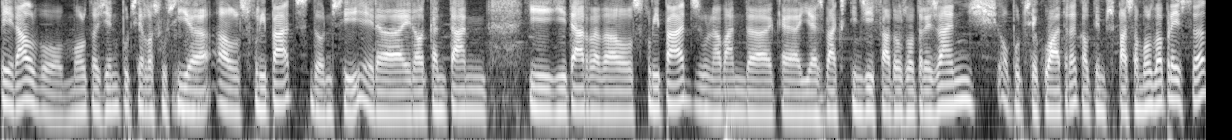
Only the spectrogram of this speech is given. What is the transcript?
Peralbo. Molta gent potser l'associa als Flipats, doncs sí, era, era el cantant i guitarra dels Flipats, una banda que ja es va extingir fa dos o tres anys, o potser quatre, que el temps passa molt de pressa.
